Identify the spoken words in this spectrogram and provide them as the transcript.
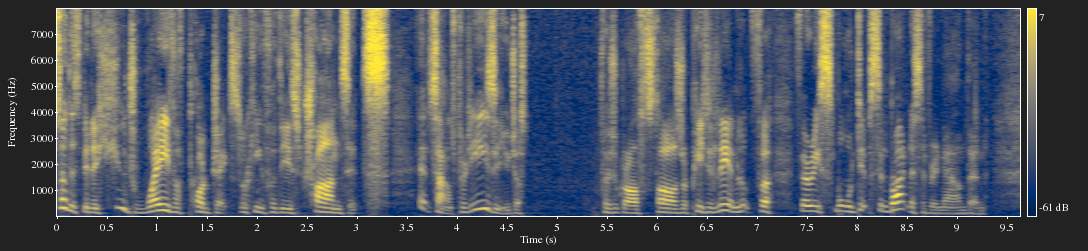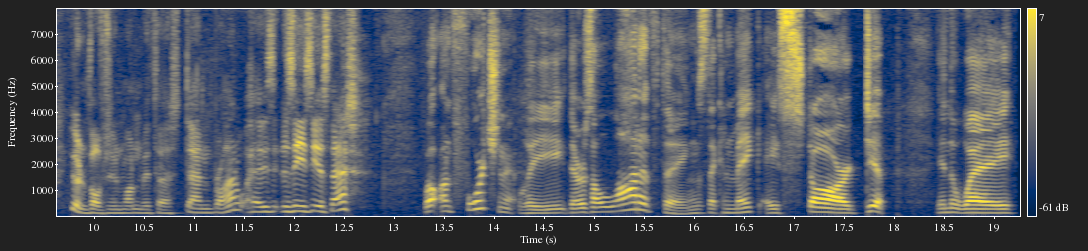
So there's been a huge wave of projects looking for these transits. It sounds pretty easy. You just photograph stars repeatedly and look for very small dips in brightness every now and then. You're involved in one with uh, Dan Bryan. Is it as easy as that? Well, unfortunately, there's a lot of things that can make a star dip in the way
